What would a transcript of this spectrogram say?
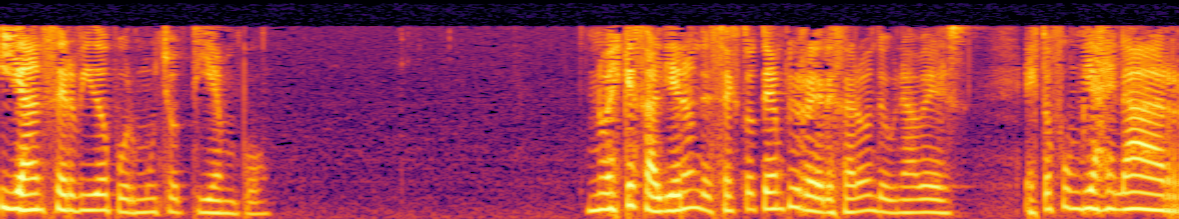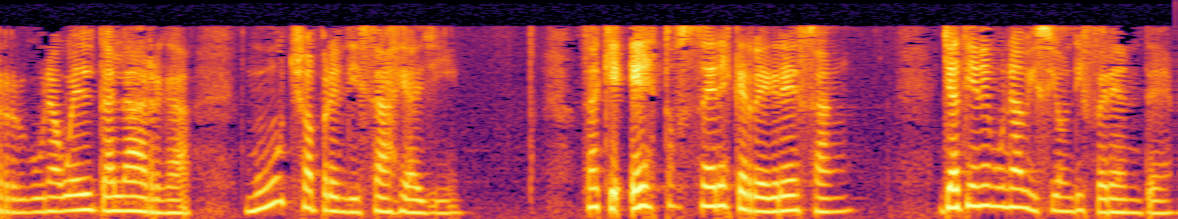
y han servido por mucho tiempo. No es que salieron del sexto templo y regresaron de una vez. Esto fue un viaje largo, una vuelta larga, mucho aprendizaje allí. O sea que estos seres que regresan ya tienen una visión diferente.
